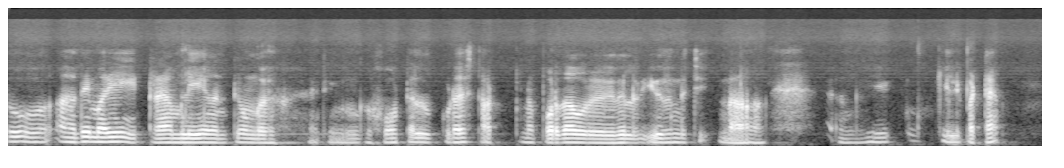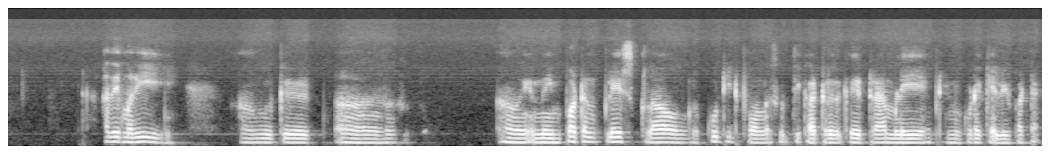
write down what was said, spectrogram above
ஸோ அதே மாதிரி ட்ராம்லேயே வந்துட்டு உங்கள் ஐ திங்க் ஹோட்டல் கூட ஸ்டார்ட் பண்ண போகிறதா ஒரு இதில் இருந்துச்சு. நான் கேள்விப்பட்டேன் அதே மாதிரி அவங்களுக்கு இந்த இம்பார்ட்டண்ட் பிளேஸ்க்கெலாம் அவங்க கூட்டிகிட்டு போவாங்க சுற்றி காட்டுறதுக்கு ட்ராம்லேயே அப்படின்னு கூட கேள்விப்பட்டேன்.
